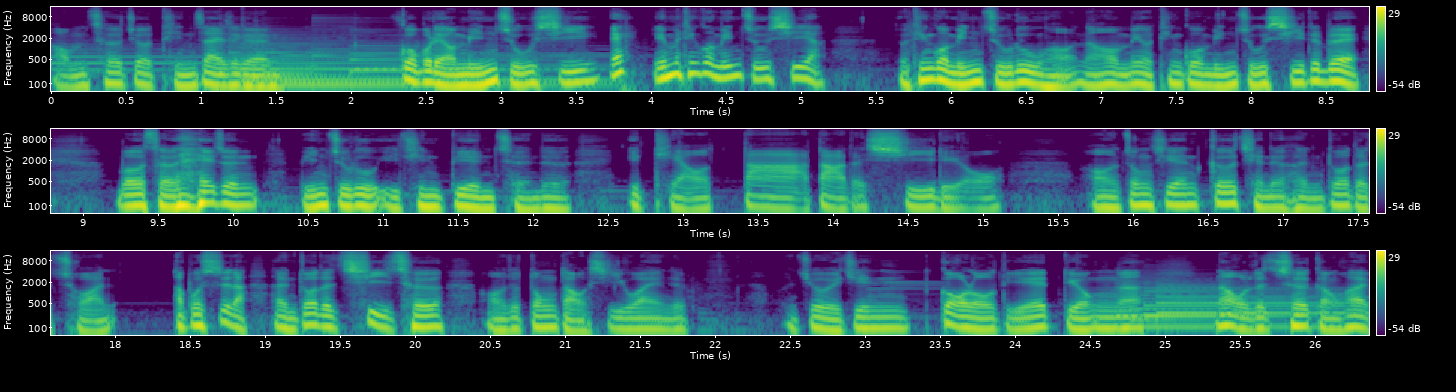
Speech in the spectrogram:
好，我们车就停在这个过不了民族溪。哎、有没有听过民族溪啊？有听过民族路哈，然后没有听过民族溪，对不对？没错，黑阵民族路已经变成了一条大大的溪流，哦，中间搁浅了很多的船啊，不是啦，很多的汽车，哦，就东倒西歪，就就已经够了跌中啊。那我的车赶快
